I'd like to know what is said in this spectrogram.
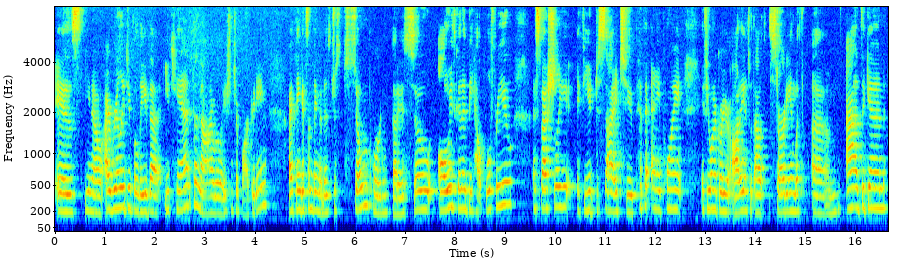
Is you know, I really do believe that you can't deny relationship marketing. I think it's something that is just so important, that is so always going to be helpful for you, especially if you decide to pivot any point, if you want to grow your audience without starting with um, ads again.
